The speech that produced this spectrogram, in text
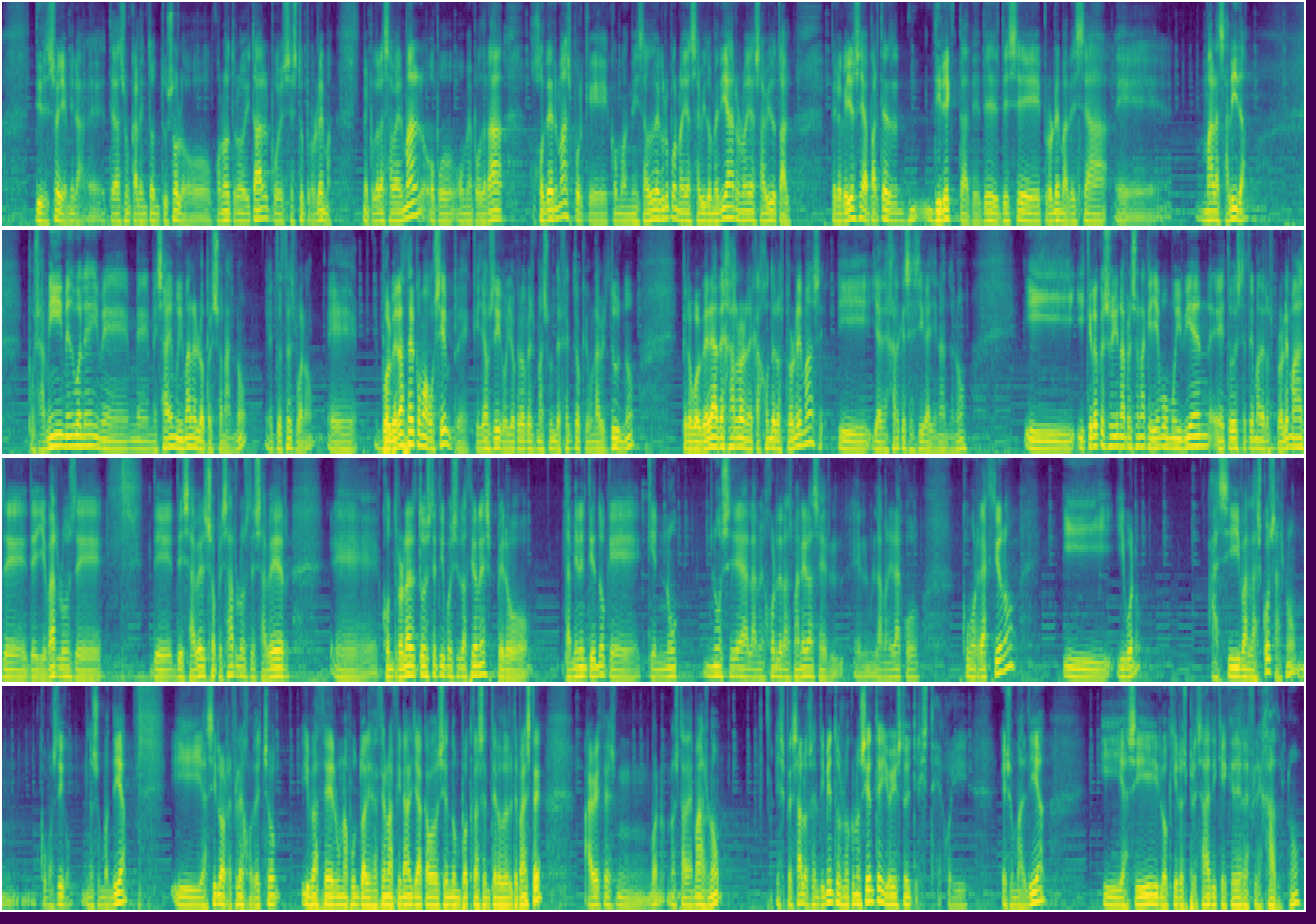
dices, oye, mira, eh, te das un calentón tú solo o con otro y tal, pues es tu problema. Me podrá saber mal o, me podrá joder más porque como administrador de grupo no haya sabido mediar o no haya sabido tal. Pero que yo sea parte directa de, ese problema, de esa eh, mala salida, pues a mí me duele y me, me sabe muy mal en lo personal, ¿no? Entonces, bueno, eh, volveré a hacer como hago siempre, que ya os digo, yo creo que es más un defecto que una virtud, ¿no? Pero volveré a dejarlo en el cajón de los problemas y, y a dejar que se siga llenando, ¿no? Y, y, creo que soy una persona que llevo muy bien eh, todo este tema de los problemas, de, de llevarlos, de, de, de, saber sopesarlos, de saber eh, controlar todo este tipo de situaciones, pero también entiendo que, que no, no sea la mejor de las maneras el, el, la manera cómo reacciono y, bueno, así van las cosas, ¿no? Como os digo, no es un buen día y así lo reflejo. De hecho, iba a hacer una puntualización al final, ya ha acabado siendo un podcast entero del tema este. A veces, mm, bueno, no está de más, ¿no? Expresar los sentimientos, lo que uno siente y hoy estoy triste, hoy es un mal día y así lo quiero expresar y que quede reflejado, ¿no?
